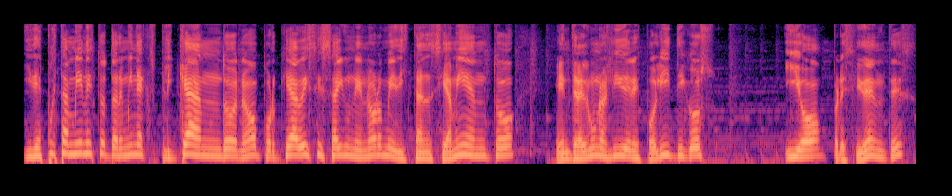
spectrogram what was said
y después también esto termina explicando, ¿no? Por qué a veces hay un enorme distanciamiento entre algunos líderes políticos y o presidentes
